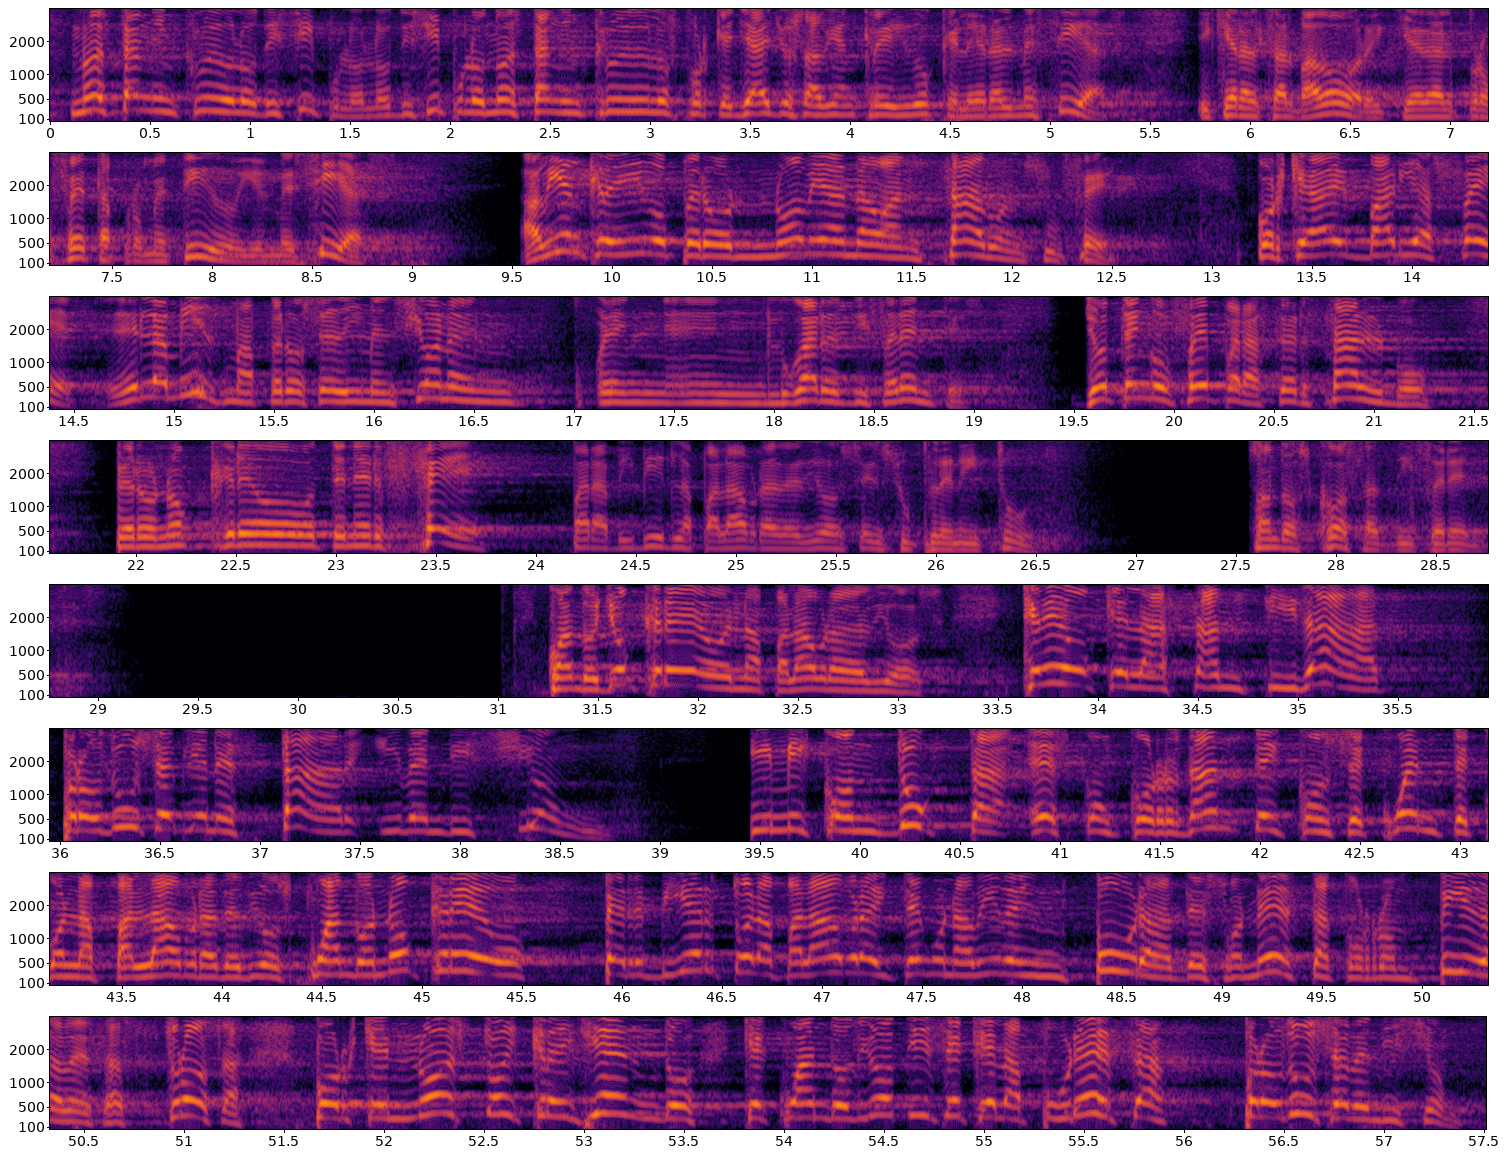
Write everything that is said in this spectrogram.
no, están incluidos los discípulos, los discípulos no están incluidos porque ya ellos habían creído que él era el Mesías y que era el Salvador y que era el profeta prometido y el Mesías. Habían creído pero no habían avanzado en su fe. Porque hay varias fees, es la misma pero se dimensiona en lugares diferentes. Yo tengo fe para ser salvo, pero no creo tener fe para vivir la palabra de Dios en su plenitud. Son dos cosas diferentes. Cuando yo creo en la palabra de Dios, creo que la santidad produce bienestar y bendición. Y mi conducta es concordante y consecuente con la palabra de Dios. Cuando no creo, pervierto la palabra y tengo una vida impura, deshonesta, corrompida, desastrosa, porque no estoy creyendo que cuando Dios dice que la pureza produce bendición.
